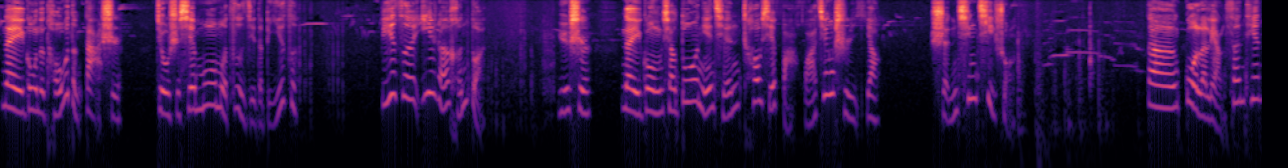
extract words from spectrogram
内供的头等大事就是先摸摸自己的鼻子，鼻子依然很短。于是，内供像多年前抄写《法华经》时一样，神清气爽。但过了两三天，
